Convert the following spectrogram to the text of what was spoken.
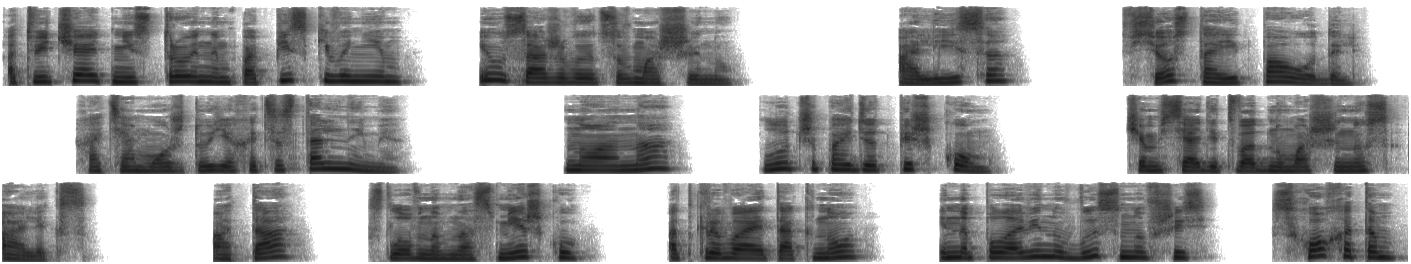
отвечают нестройным попискиванием и усаживаются в машину. Алиса все стоит поодаль, хотя может уехать с остальными. Но она лучше пойдет пешком, чем сядет в одну машину с Алекс. А та, словно в насмешку, открывает окно и, наполовину высунувшись, с хохотом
